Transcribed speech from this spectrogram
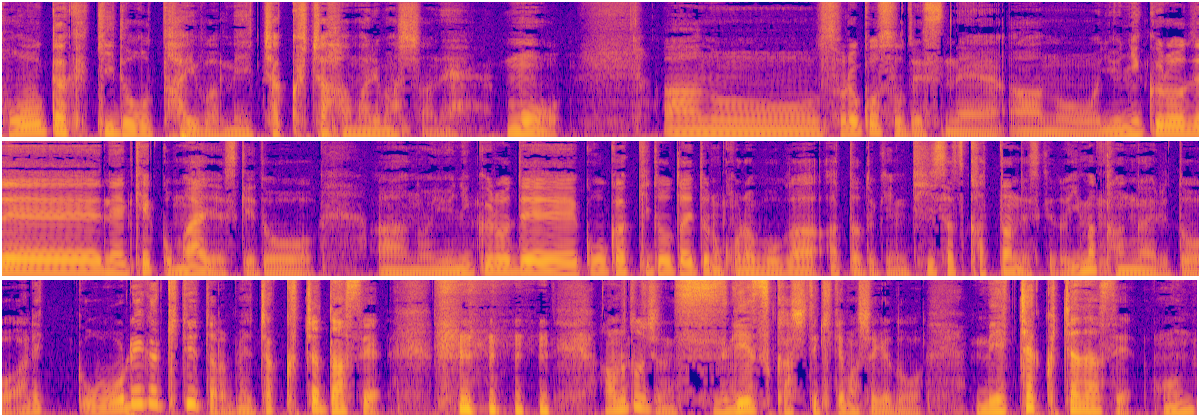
広角機動隊はめちゃくちゃハマりましたね。もう、あのー、それこそですね、あの、ユニクロでね、結構前ですけど、あの、ユニクロで広角機動隊とのコラボがあった時に T シャツ買ったんですけど、今考えると、あれ俺が着てたらめちゃくちゃダセ。あの当時はね、すげえ透かして着てましたけど、めちゃくちゃダセ。本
